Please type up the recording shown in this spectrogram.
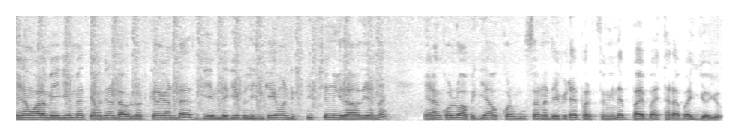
එනම් වාල මේගේමත් කැමතින ඩව්ලෝඩ් කරගන්නඩ ගේම් දෙකේ ලින්ක එකම ඩිස්ක්‍රිප්ෂන් එක දාව තියන්න. එනම් කොල්ල අපි ගියා ඔක්කොන මුසන්න දෙවිට පරිස්සමින්න බයි බයි තරබයි යොයෝ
